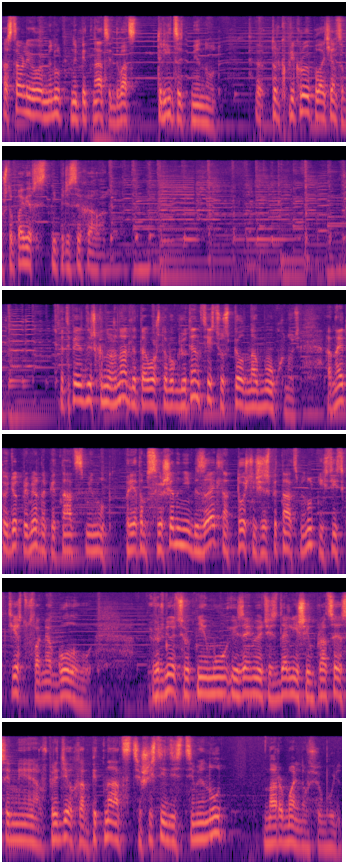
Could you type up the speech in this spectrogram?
Оставлю его минут на 15, 20, 30 минут. Только прикрою полотенцем, чтобы поверхность не пересыхала. Эта передышка нужна для того, чтобы глютен в тесте успел набухнуть. А на это уйдет примерно 15 минут. При этом совершенно не обязательно точно через 15 минут нестись к тесту, сломя голову. Вернетесь вы к нему и займетесь дальнейшими процессами в пределах 15-60 минут, нормально все будет.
